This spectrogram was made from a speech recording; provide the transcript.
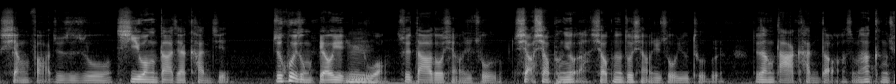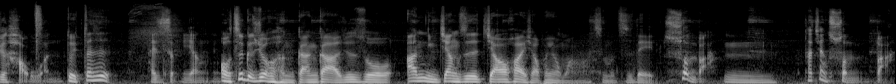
想法，就是说希望大家看见，就会一种表演欲望，所以大家都想要去做小小朋友啊，小朋友都想要去做 YouTuber，就让大家看到啊什么，他可能觉得好玩。对，但是。还是怎么样？哦，这个就很尴尬，就是说啊，你这样子教坏小朋友吗？什么之类的？算吧，嗯，他这样算吧。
